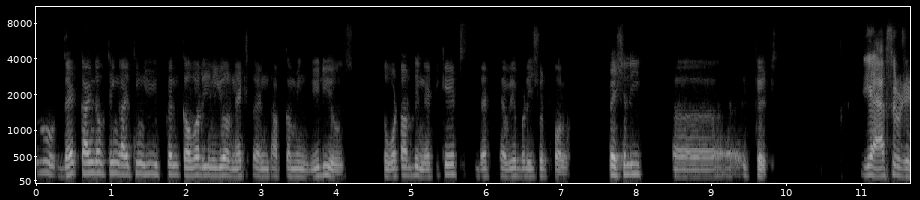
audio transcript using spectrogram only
So that kind of thing, I think you can cover in your next and upcoming videos. So what are the netiquettes that everybody should follow, especially uh, kids? Yeah, absolutely.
